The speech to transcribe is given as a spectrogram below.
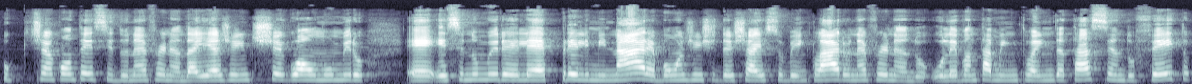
o que tinha acontecido, né, Fernanda? Aí a gente chegou a um número, é, esse número ele é preliminar, é bom a gente deixar isso bem claro, né, Fernando? O levantamento ainda está sendo feito,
